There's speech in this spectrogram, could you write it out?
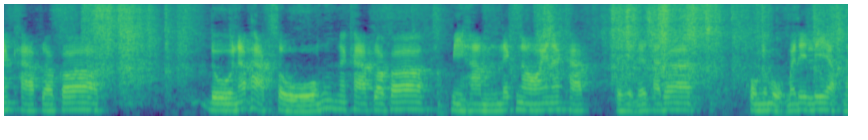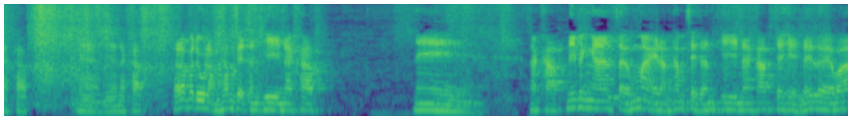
นะครับ แล้วก็ ดูหน้าผากสูงนะครับ แล้วก็มีฮัมเล็กน้อยนะครับ จะเห็นได้ชัดว่าโครงจมูกไม่ได้เรียบนะครับอ่าเนี่ยนะครับ แล้วเรามาดูหลังทำเสร็จทันทีนะครับนี่นะครับ นี่เป็นงานเสริมใหม่หลังทำเสร็จทันทีนะครับ จะเห็นได้เลยว่า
